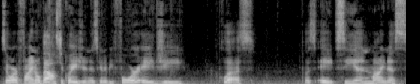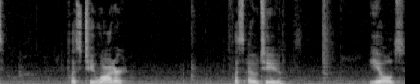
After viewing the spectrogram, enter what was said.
So our final balanced equation is going to be 4Ag plus plus 8Cn minus plus 2 water plus O2 yields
